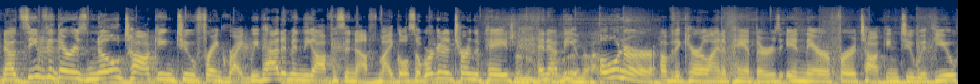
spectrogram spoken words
Now, it seems that there is no talking to Frank Reich. We've had him in the office enough, Michael. So we're going to turn the page and, and have the owner of the Carolina Panthers in there for a talking to with you.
